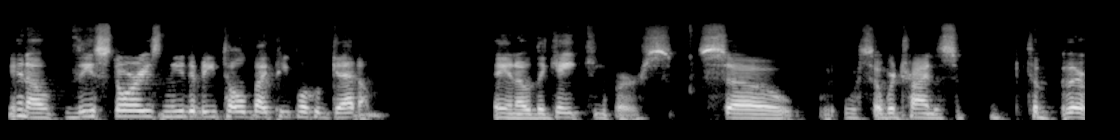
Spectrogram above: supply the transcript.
you know these stories need to be told by people who get them. You know, the gatekeepers. So, so we're trying to to b-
